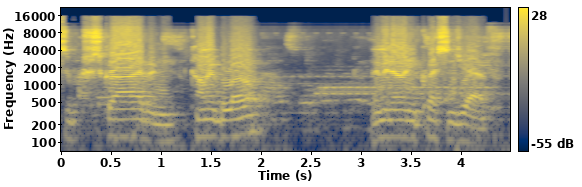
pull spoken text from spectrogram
subscribe, and comment below. Let me know any questions you have.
